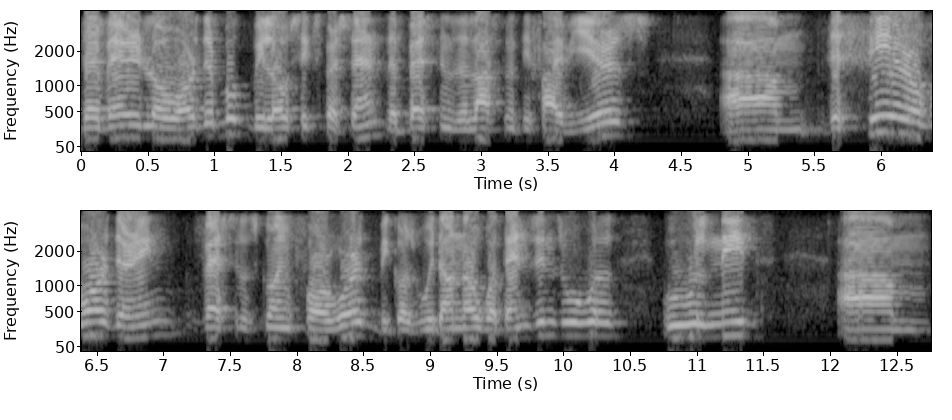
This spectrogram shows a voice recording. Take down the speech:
the very low order book, below 6%, the best in the last 25 years. Um, the fear of ordering vessels going forward because we don't know what engines we will we will need. Um,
